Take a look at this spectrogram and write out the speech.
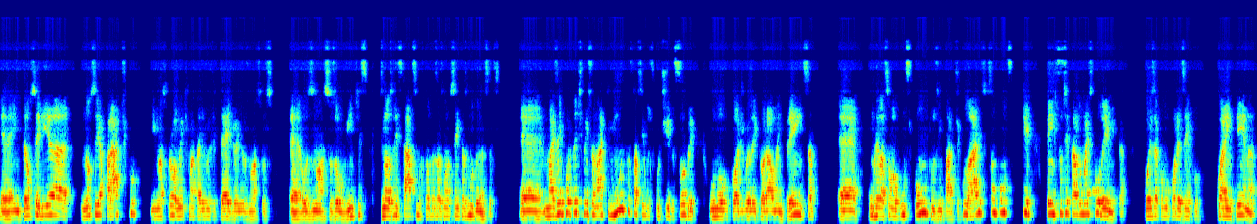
É, então seria não seria prático e nós provavelmente mataríamos de tédio aí os nossos é, os nossos ouvintes se nós listássemos todas as 900 mudanças. É, mas é importante mencionar que muito está sendo discutido sobre o novo Código Eleitoral na imprensa, é, com relação a alguns pontos em particulares, que são pontos que têm suscitado mais polêmica. Coisa como, por exemplo, quarentena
